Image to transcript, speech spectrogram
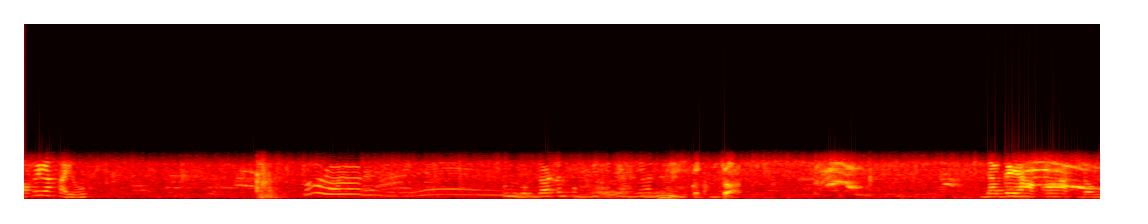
Okay lang kayo? Uy, huwag datang pag-video yan. Uy, look at that. Nagaya ka hotdog.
